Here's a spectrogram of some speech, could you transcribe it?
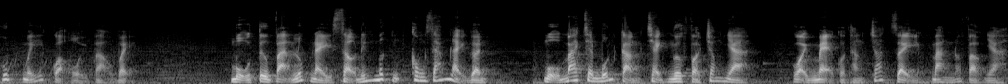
hút mấy quả ổi vào vậy. Mụ tư vạn lúc này sợ đến mức không dám lại gần. Mụ ba chân bốn cẳng chạy ngược vào trong nhà, Gọi mẹ của thằng chót dậy mang nó vào nhà.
